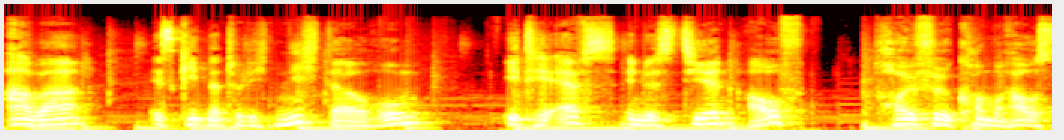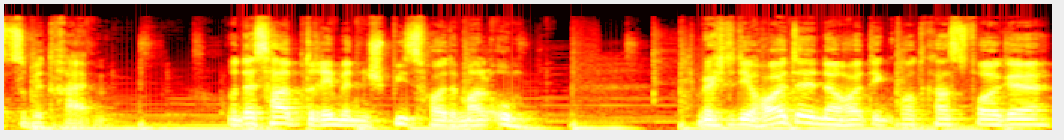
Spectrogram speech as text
Aber es geht natürlich nicht darum, ETFs investieren auf Teufel komm raus zu betreiben. Und deshalb drehen wir den Spieß heute mal um. Ich möchte dir heute in der heutigen Podcast-Folge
